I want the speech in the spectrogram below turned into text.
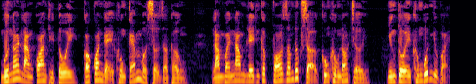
Muốn nói làm quan thì tôi có quan hệ không kém một sở giao thông. Làm vài năm lên cấp phó giám đốc sở cũng không nói chơi. Nhưng tôi không muốn như vậy.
